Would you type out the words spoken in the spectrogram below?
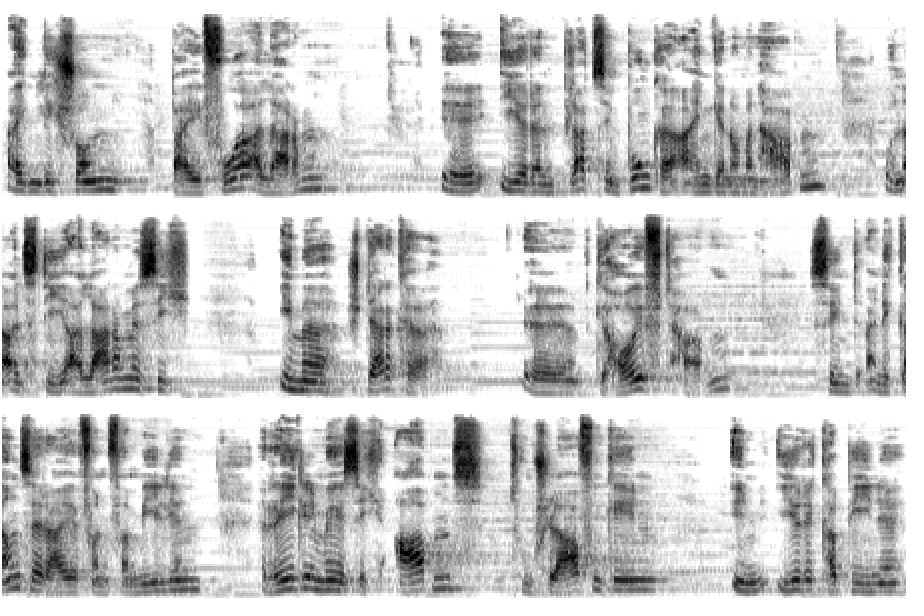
eigentlich schon bei Voralarm äh, ihren Platz im Bunker eingenommen haben und als die Alarme sich immer stärker äh, gehäuft haben, sind eine ganze Reihe von Familien regelmäßig abends zum Schlafengehen in ihre Kabine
